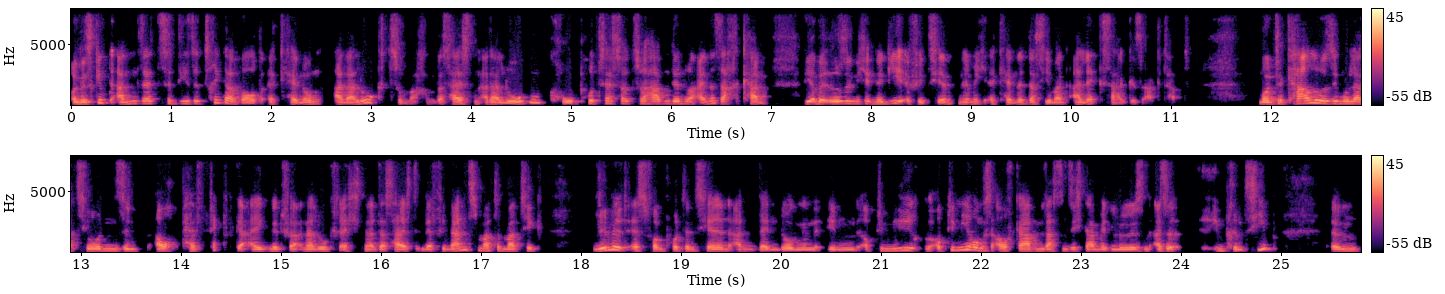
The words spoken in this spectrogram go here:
Und es gibt Ansätze, diese Triggerworterkennung analog zu machen. Das heißt, einen analogen Co-Prozessor zu haben, der nur eine Sache kann, die aber irrsinnig energieeffizient, nämlich erkenne, dass jemand Alexa gesagt hat. Monte Carlo-Simulationen sind auch perfekt geeignet für Analogrechner. Das heißt, in der Finanzmathematik wimmelt es von potenziellen Anwendungen. In Optimier Optimierungsaufgaben lassen sich damit lösen. Also im Prinzip ähm,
